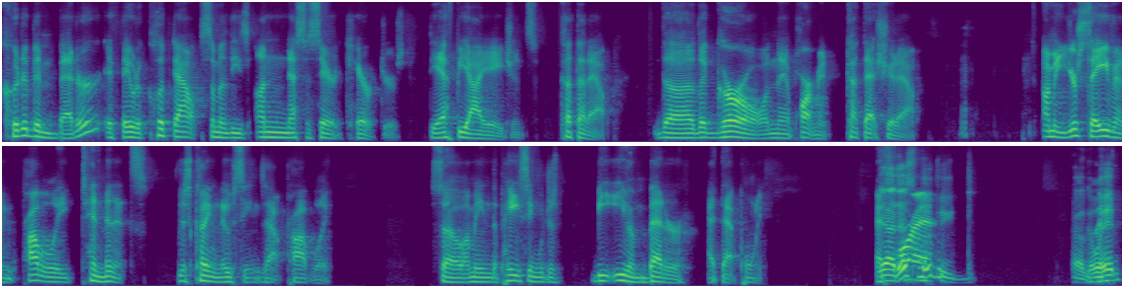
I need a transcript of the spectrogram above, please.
could have been better if they would have clipped out some of these unnecessary characters, the FBI agents, cut that out. The the girl in the apartment, cut that shit out. I mean, you're saving probably 10 minutes just cutting those scenes out, probably. So, I mean, the pacing would just be even better at that point. As yeah, this as, movie. Oh, go ahead.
